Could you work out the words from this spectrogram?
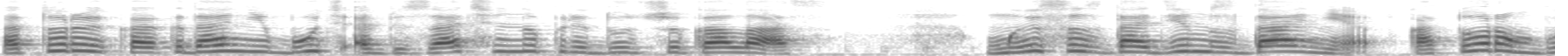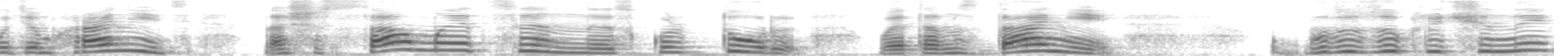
которые когда-нибудь обязательно придут же голос. Мы создадим здание, в котором будем хранить наши самые ценные скульптуры. В этом здании будут заключены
